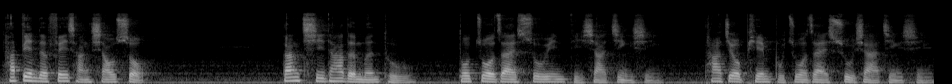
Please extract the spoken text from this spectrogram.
他变得非常消瘦。当其他的门徒都坐在树荫底下静心，他就偏不坐在树下静心。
